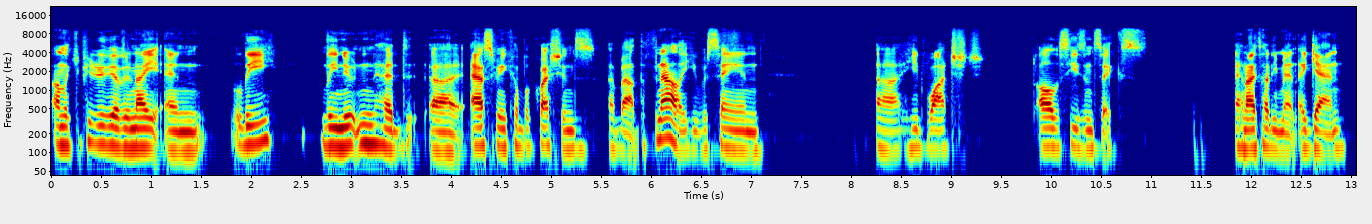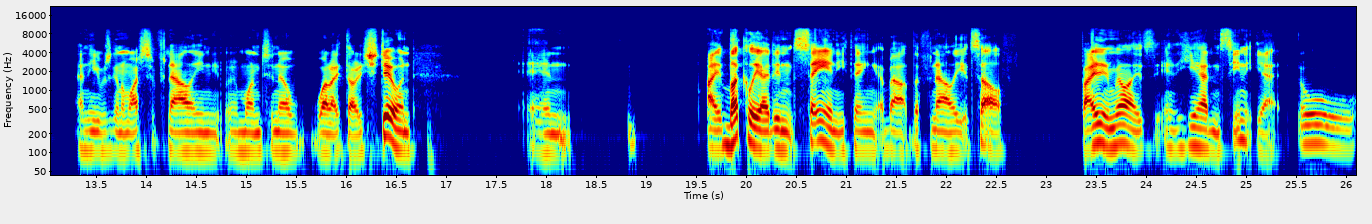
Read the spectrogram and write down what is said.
on the computer the other night, and Lee Lee Newton had uh, asked me a couple questions about the finale. He was saying uh, he'd watched all of season six, and I thought he meant again, and he was going to watch the finale and, and wanted to know what I thought he should do, and and I luckily I didn't say anything about the finale itself, but I didn't realize he hadn't seen it yet. Oh,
